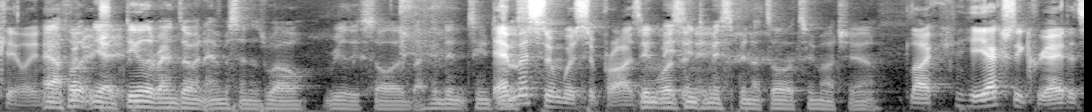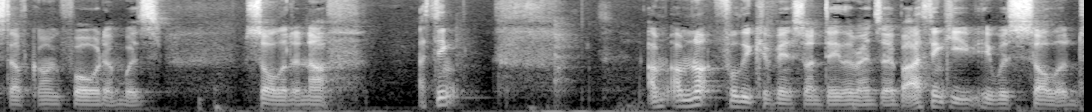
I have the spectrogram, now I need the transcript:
Chiellini, And I thought, yeah. Di Lorenzo and Emerson as well, really solid. Like it didn't seem to miss, Emerson was surprising, didn't seem wasn't to he? miss Spinazzola too much. Yeah. Like he actually created stuff going forward and was solid enough. I think I'm I'm not fully convinced on Di Lorenzo, but I think he, he was solid.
